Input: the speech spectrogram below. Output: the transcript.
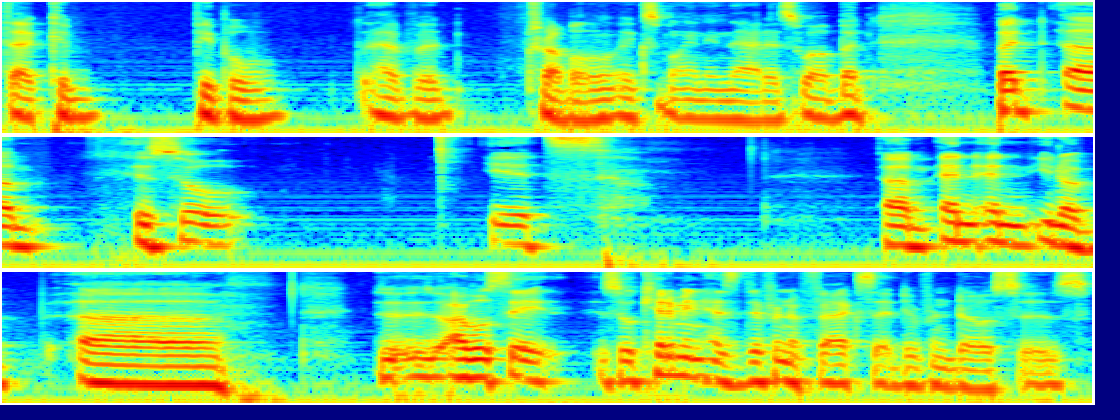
that could people have a trouble explaining that as well. But but um, so it's um, and and you know uh, I will say so ketamine has different effects at different doses.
